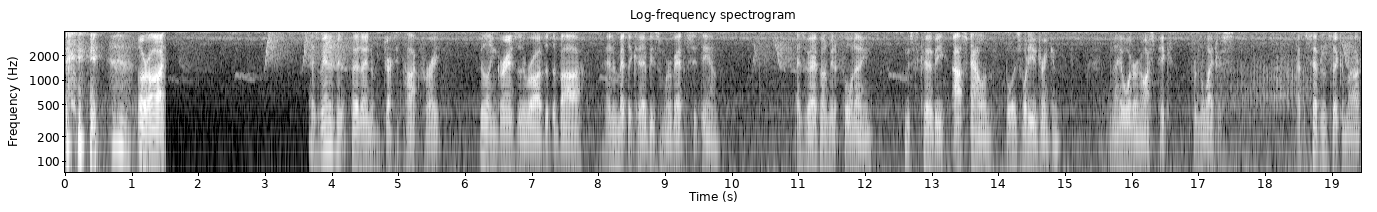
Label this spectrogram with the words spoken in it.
All right. As we entered minute 13 of Jurassic Park 3, Bill and Grant had arrived at the bar and had met the Kirbys and were about to sit down. As we open on minute 14, Mr. Kirby asked Alan, Boys, what are you drinking? And they order an ice pick from the waitress. At the seven second mark,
